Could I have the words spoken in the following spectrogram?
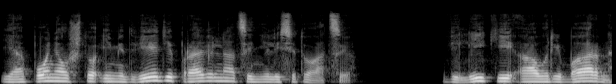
я понял, что и медведи правильно оценили ситуацию. Великий Аури Барн,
